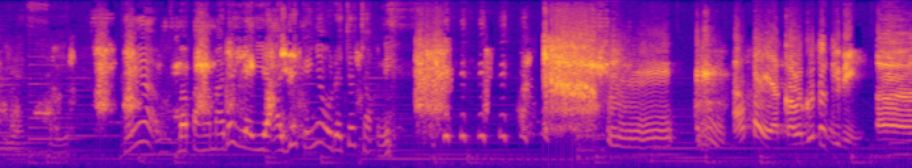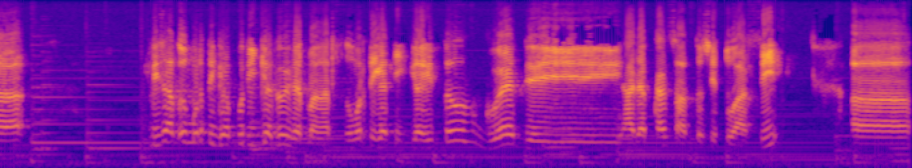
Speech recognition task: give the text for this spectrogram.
Iya sih. Kayaknya Bapak Hamada iya iya aja kayaknya udah cocok nih. Hmm, apa ya kalau gue tuh gini eh, di saat umur 33 gue ingat banget umur 33 itu gue dihadapkan satu situasi eh,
